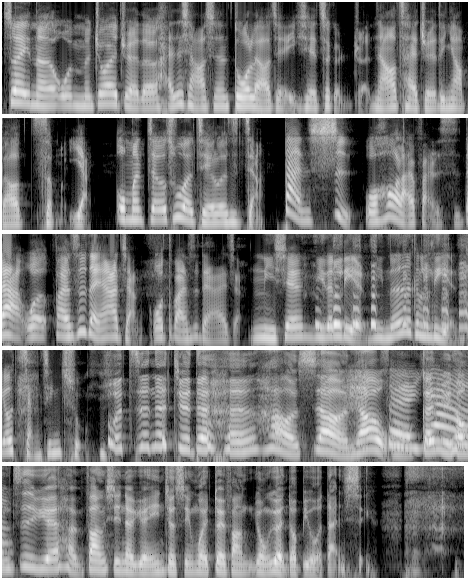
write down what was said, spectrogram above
所以呢，我们就会觉得还是想要先多了解一些这个人，然后才决定要不要怎么样。我们得出的结论是这样。但是我后来反思，大家我反思等一下讲，我反思等一下讲。你先，你的脸，你的那个脸给我讲清楚。我真的觉得很好笑。你知道，我跟女同志约很放心的原因，就是因为对方永远都比我担心。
